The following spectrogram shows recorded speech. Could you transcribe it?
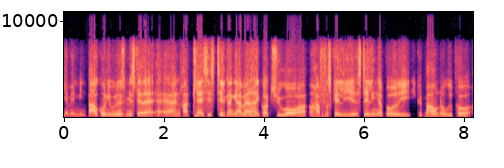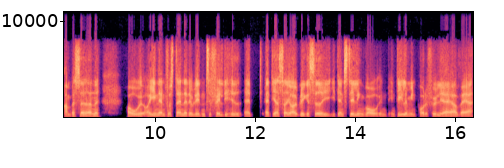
Jamen, min baggrund i Udenrigsministeriet er, er en ret klassisk tilgang. Jeg har været her i godt 20 år og haft forskellige øh, stillinger, både i København og ude på ambassaderne. Og, øh, og i en eller anden forstand er det jo lidt en tilfældighed, at, at jeg så i øjeblikket sidder i, i den stilling, hvor en, en del af min portefølje er at være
